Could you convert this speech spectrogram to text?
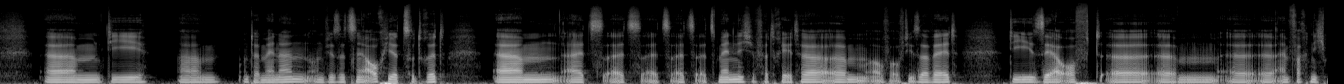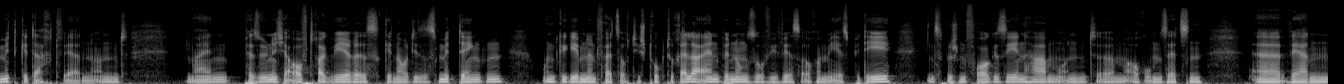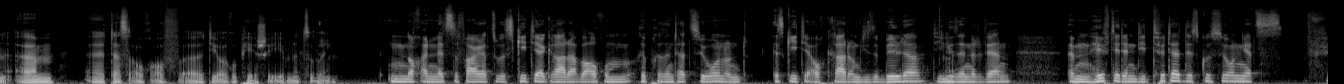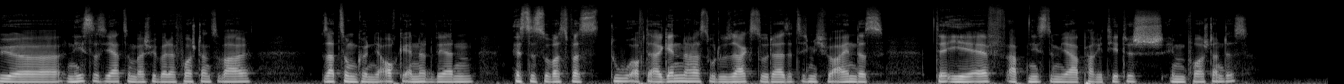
ähm, die ähm, unter Männern und wir sitzen ja auch hier zu dritt ähm, als, als, als, als, als männliche Vertreter ähm, auf, auf dieser Welt, die sehr oft äh, ähm, äh, einfach nicht mitgedacht werden. Und mein persönlicher Auftrag wäre es, genau dieses Mitdenken und gegebenenfalls auch die strukturelle Einbindung, so wie wir es auch im ESPD inzwischen vorgesehen haben und ähm, auch umsetzen äh, werden, ähm, äh, das auch auf äh, die europäische Ebene zu bringen noch eine letzte Frage dazu. Es geht ja gerade aber auch um Repräsentation und es geht ja auch gerade um diese Bilder, die ja. gesendet werden. Ähm, hilft dir denn die Twitter-Diskussion jetzt für nächstes Jahr zum Beispiel bei der Vorstandswahl? Satzungen können ja auch geändert werden. Ist es sowas, was du auf der Agenda hast, wo du sagst, so da setze ich mich für ein, dass der EEF ab nächstem Jahr paritätisch im Vorstand ist?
